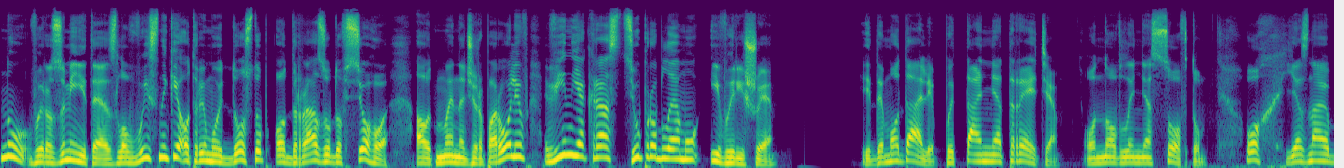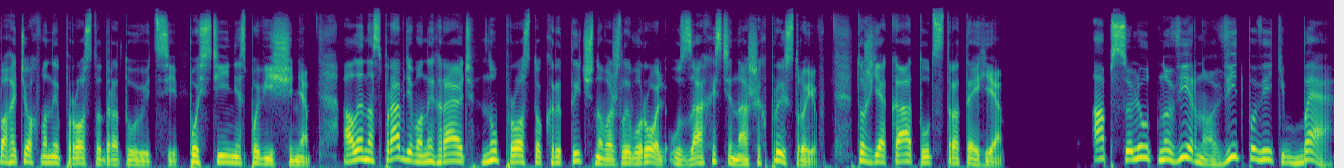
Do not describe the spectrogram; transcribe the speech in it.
ну ви розумієте, зловисники отримують доступ одразу до всього. А от менеджер паролів він якраз цю проблему і вирішує. Ідемо далі. Питання третє. Оновлення софту. Ох, я знаю, багатьох вони просто дратують ці постійні сповіщення, але насправді вони грають ну просто критично важливу роль у захисті наших пристроїв. Тож яка тут стратегія? Абсолютно вірно. Відповідь Б.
